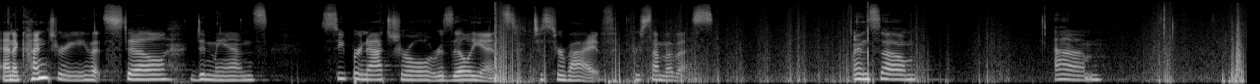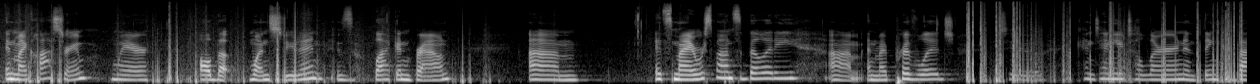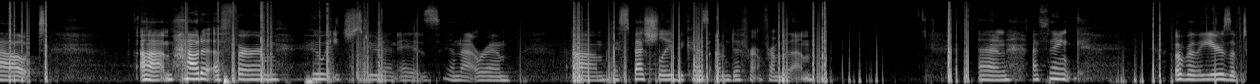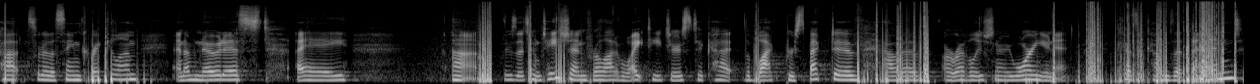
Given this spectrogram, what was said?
and a country that still demands supernatural resilience to survive for some of us. And so, um, in my classroom, where all but one student is black and brown, um, it's my responsibility um, and my privilege to continue to learn and think about um, how to affirm who each student is in that room um, especially because I'm different from them. And I think over the years I've taught sort of the same curriculum, and I've noticed a um, there's a temptation for a lot of white teachers to cut the black perspective out of our Revolutionary War unit because it comes at the end.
